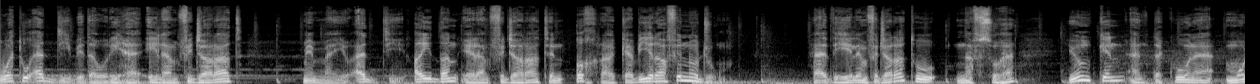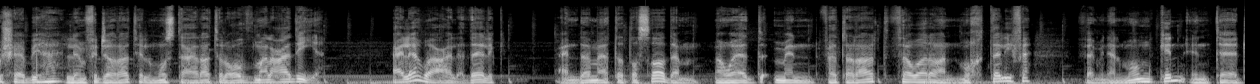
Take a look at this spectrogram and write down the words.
وتؤدي بدورها إلى انفجارات مما يؤدي أيضا إلى انفجارات أخرى كبيرة في النجوم. هذه الانفجارات نفسها يمكن أن تكون مشابهة لانفجارات المستعرات العظمى العادية. علاوة على ذلك عندما تتصادم مواد من فترات ثوران مختلفة فمن الممكن إنتاج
